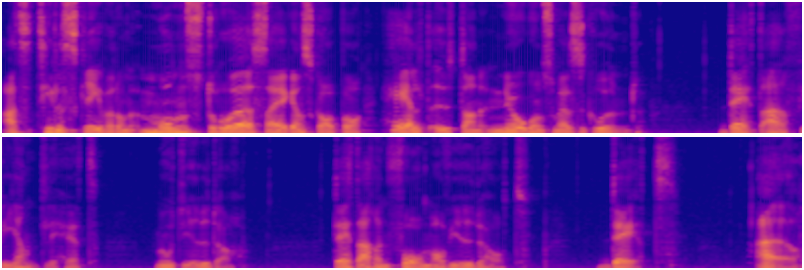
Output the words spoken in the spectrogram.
att tillskriva dem monstruösa egenskaper helt utan någon som helst grund. Det är fientlighet mot judar. Det är en form av judehat. Det är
